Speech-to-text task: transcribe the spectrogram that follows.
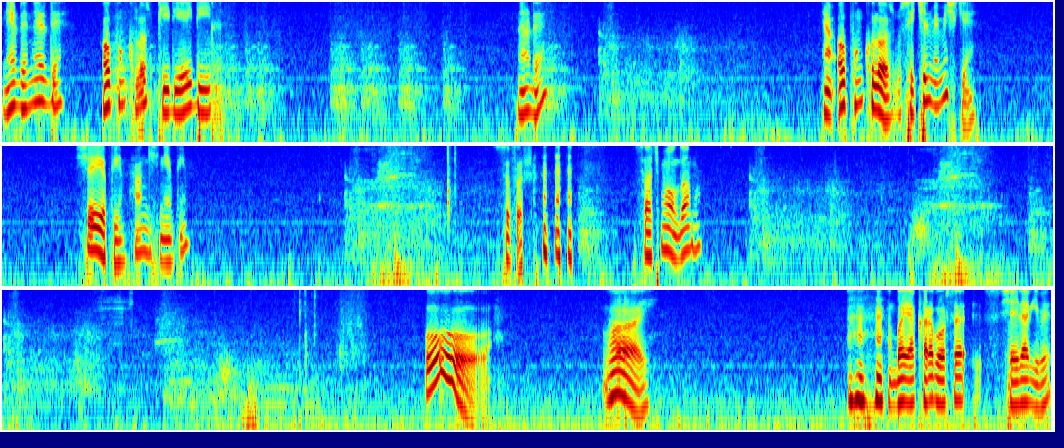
Nerede nerede? Open close PDA değil. Nerede? Ha, open close. Bu seçilmemiş ki. Şey yapayım. Hangisini yapayım? Sıfır. Saçma oldu ama. Oo. Vay. Bayağı kara borsa şeyler gibi.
